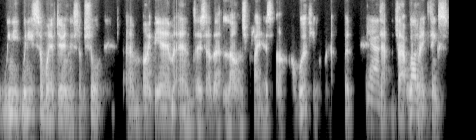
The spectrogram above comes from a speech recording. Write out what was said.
we, need we need some way of doing this. I'm sure um, IBM and those other large players are, are working on that. But yeah, that that would make of- things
